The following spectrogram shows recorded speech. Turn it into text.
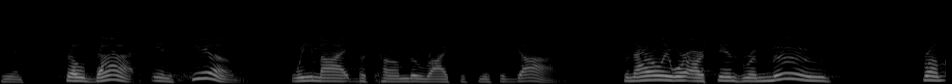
sin, so that in him we might become the righteousness of God. So not only were our sins removed from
